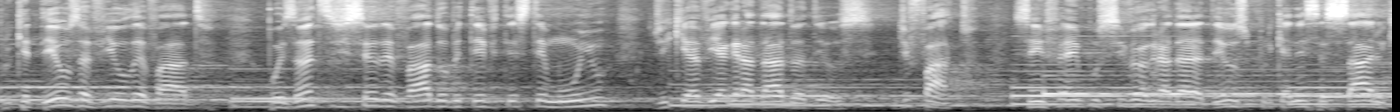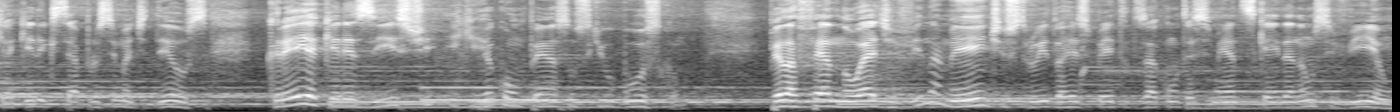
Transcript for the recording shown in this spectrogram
porque Deus havia o levado. Pois antes de ser levado, obteve testemunho de que havia agradado a Deus. De fato, sem fé é impossível agradar a Deus, porque é necessário que aquele que se aproxima de Deus creia que Ele existe e que recompensa os que o buscam. Pela fé, Noé, divinamente instruído a respeito dos acontecimentos que ainda não se viam,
